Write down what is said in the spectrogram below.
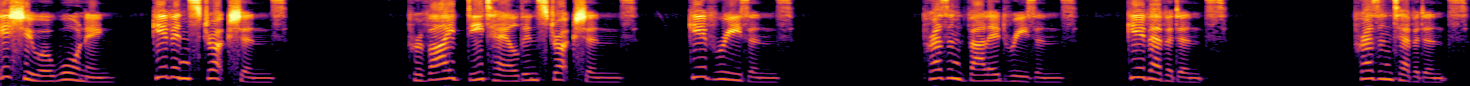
Issue a warning. Give instructions. Provide detailed instructions. Give reasons. Present valid reasons. Give evidence. Present evidence.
